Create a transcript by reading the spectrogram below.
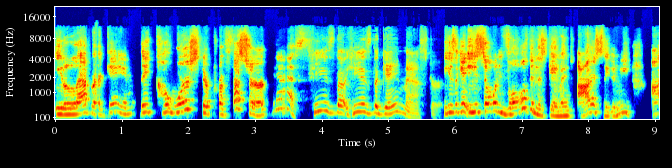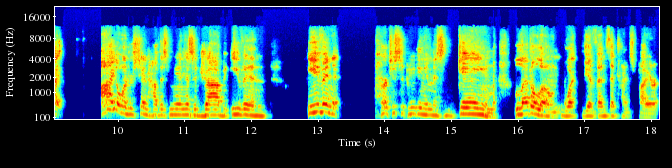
elaborate game they coerce their professor. Yes. He is the he is the game master. He's the he's so involved in this game and honestly to me i i don't understand how this man has a job even even participating in this game let alone what the events that transpire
